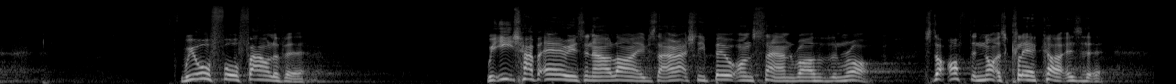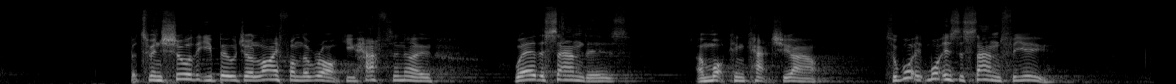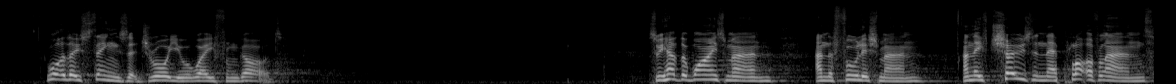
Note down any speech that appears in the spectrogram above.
We all fall foul of it. We each have areas in our lives that are actually built on sand rather than rock. It's not often not as clear cut, is it? But to ensure that you build your life on the rock, you have to know where the sand is and what can catch you out. So, what, what is the sand for you? What are those things that draw you away from God? So, we have the wise man and the foolish man, and they've chosen their plot of land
